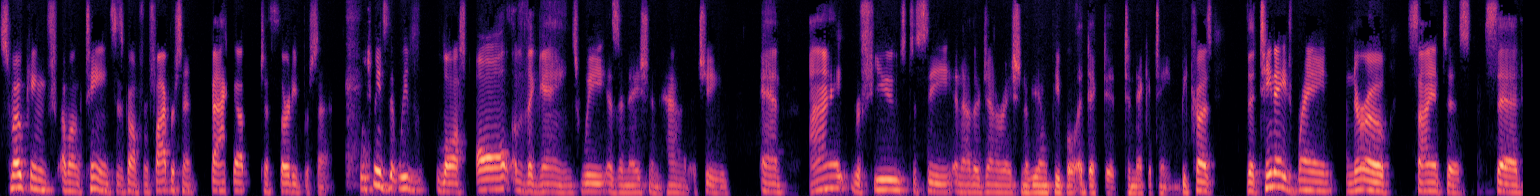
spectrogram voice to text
smoking among teens has gone from 5% back up to 30%, which means that we've lost all of the gains we as a nation had achieved. And I refuse to see another generation of young people addicted to nicotine because the teenage brain neuroscientists said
